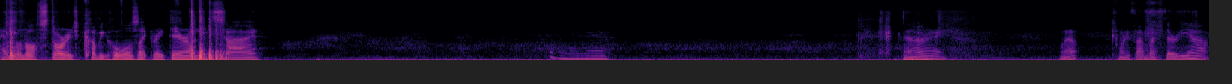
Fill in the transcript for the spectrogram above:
Had little storage cubby holes like right there on each side. All right. Well, 25 by 30 out.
